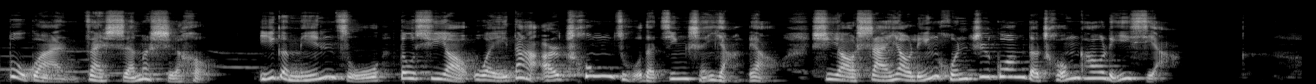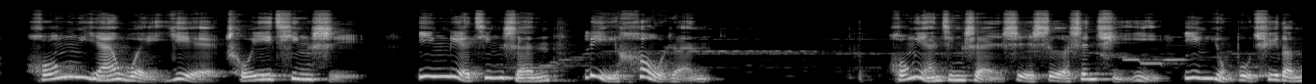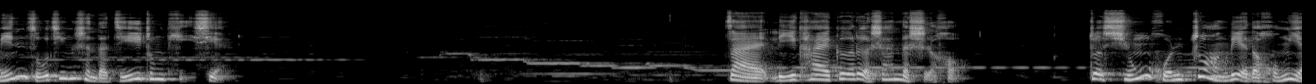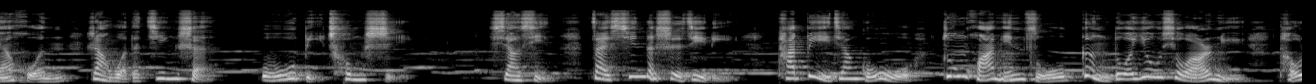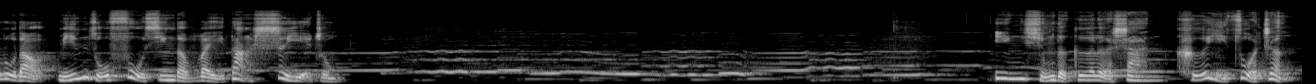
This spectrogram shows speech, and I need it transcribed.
不管在什么时候，一个民族都需要伟大而充足的精神养料，需要闪耀灵魂之光的崇高理想。红颜伟业垂青史，英烈精神立后人。红颜精神是舍身取义、英勇不屈的民族精神的集中体现。在离开歌乐山的时候，这雄浑壮烈的红颜魂让我的精神无比充实。相信在新的世纪里，它必将鼓舞中华民族更多优秀儿女投入到民族复兴的伟大事业中。英雄的歌乐山可以作证，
